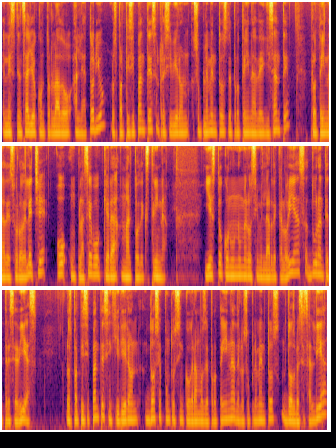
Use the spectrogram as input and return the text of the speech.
En este ensayo controlado aleatorio, los participantes recibieron suplementos de proteína de guisante, proteína de suero de leche o un placebo que era maltodextrina, y esto con un número similar de calorías durante 13 días. Los participantes ingirieron 12.5 gramos de proteína de los suplementos dos veces al día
